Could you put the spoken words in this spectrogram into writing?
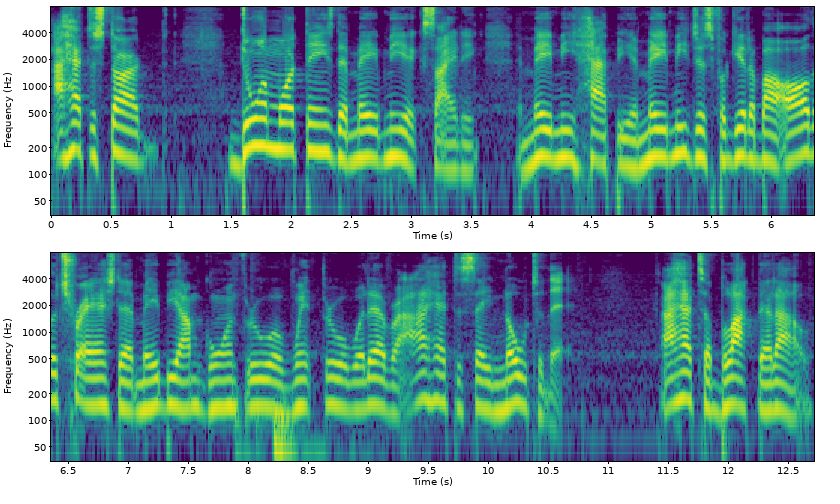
I had to start doing more things that made me excited and made me happy and made me just forget about all the trash that maybe I'm going through or went through or whatever. I had to say no to that. I had to block that out.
